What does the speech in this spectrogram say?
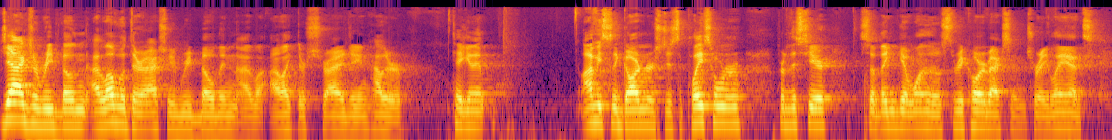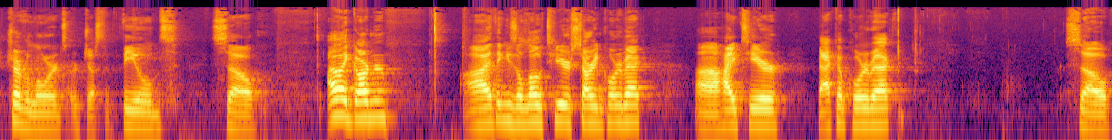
Jags are rebuilding. I love what they're actually rebuilding. I, I like their strategy and how they're taking it. Obviously, Gardner's just a placeholder for this year so they can get one of those three quarterbacks in Trey Lance, Trevor Lawrence, or Justin Fields. So I like Gardner. I think he's a low tier starting quarterback, uh, high tier backup quarterback. So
